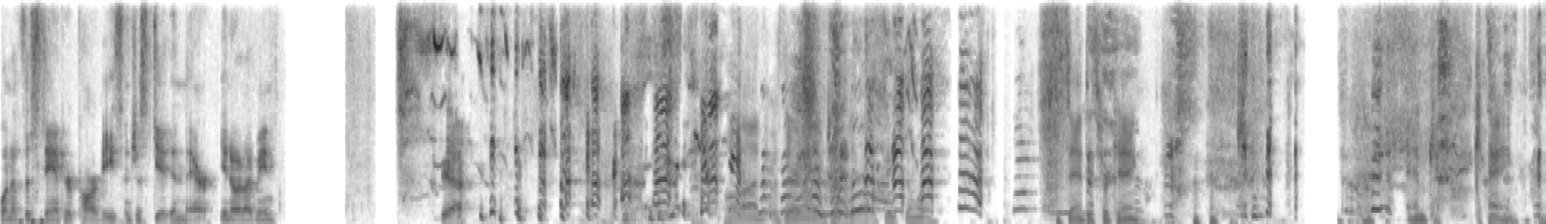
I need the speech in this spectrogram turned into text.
one of the standard parties and just get in there. You know what I mean? Yeah. Hold on. Was there a name change I gotta see somewhere? DeSantis for king. and K- Kang.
